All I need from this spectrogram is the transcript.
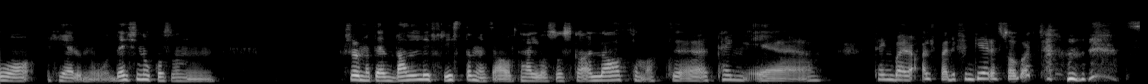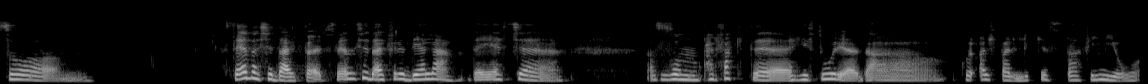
og her og nå. Det er ikke noe sånn Selv om det er veldig fristende av og til, og så skal jeg late som at ting er ting bare, alt bare fungerer så godt, så, så er det ikke derfor. Så er det ikke derfor jeg deler. Det er ikke altså sånn perfekt historie da, hvor alt bare lykkes. Det finner jo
